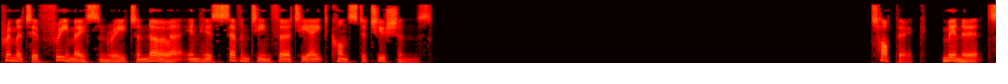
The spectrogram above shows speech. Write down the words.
primitive Freemasonry to Noah in his 1738 constitutions. Minutes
